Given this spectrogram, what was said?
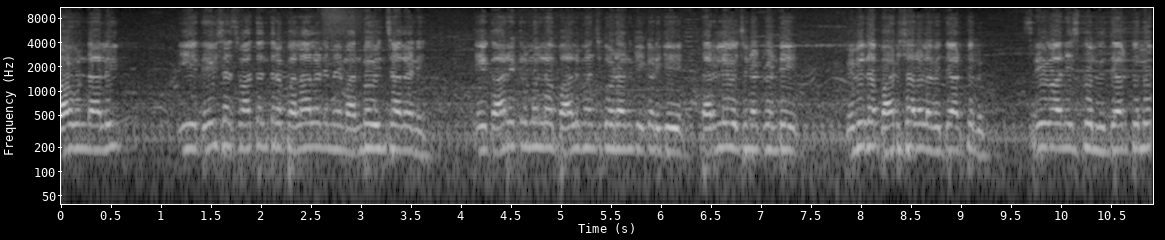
బాగుండాలి ఈ దేశ స్వాతంత్ర ఫలాలను మేము అనుభవించాలని ఈ కార్యక్రమంలో పాలుపంచుకోవడానికి ఇక్కడికి తరలి వచ్చినటువంటి వివిధ పాఠశాలల విద్యార్థులు శ్రీవాణి స్కూల్ విద్యార్థులు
